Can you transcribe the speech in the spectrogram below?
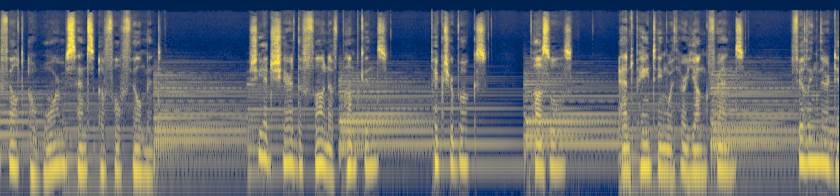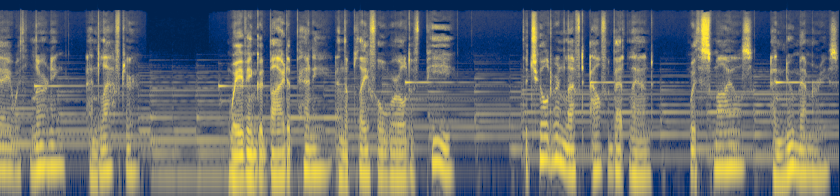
felt a warm sense of fulfillment she had shared the fun of pumpkins, picture books, puzzles, and painting with her young friends, filling their day with learning and laughter. Waving goodbye to Penny and the playful world of P, the children left Alphabet Land with smiles and new memories.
